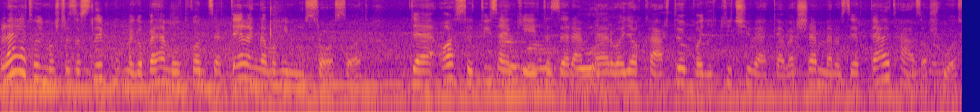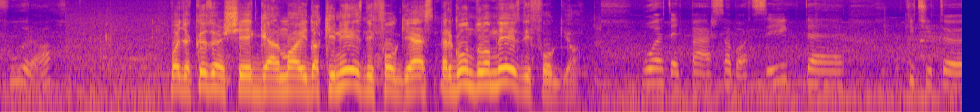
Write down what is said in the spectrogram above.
lehet, hogy most ez a Slipknot meg a Behemoth koncert tényleg nem a himnuszról szólt, de az, hogy 12 ezer ember, vagy akár több, vagy egy kicsivel kevesebb, mert azért teltházas volt fura, Vagy a közönséggel majd, aki nézni fogja ezt, mert gondolom nézni fogja. volt egy pár szabad szék, de kicsit ö,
